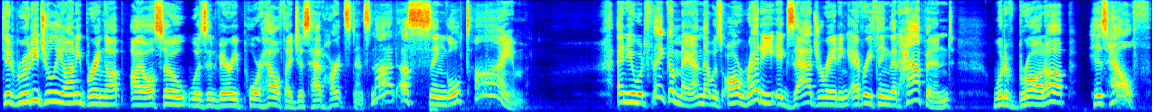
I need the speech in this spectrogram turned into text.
did Rudy Giuliani bring up, I also was in very poor health. I just had heart stents. Not a single time. And you would think a man that was already exaggerating everything that happened would have brought up his health.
